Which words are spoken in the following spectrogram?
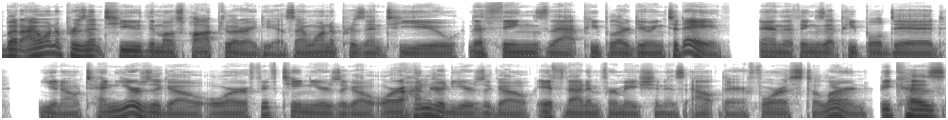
But I want to present to you the most popular ideas. I want to present to you the things that people are doing today and the things that people did you know 10 years ago or 15 years ago or 100 years ago if that information is out there for us to learn. Because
